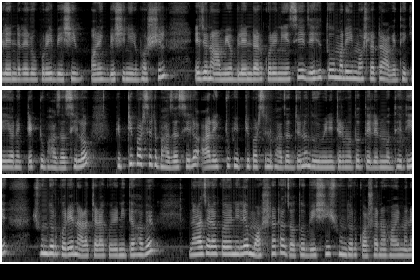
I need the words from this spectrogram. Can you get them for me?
ব্লেন্ডারের উপরেই বেশি, অনেক বেশি নির্ভরশীল। এই জন্য আমিও ব্লেন্ডার করে নিয়েছি। যেহেতু আমার এই মশলাটা আগে থেকেই অনেকটা একটু ভাজা ছিল ফিফটি পার্সেন্ট ভাজা ছিল, আর একটু ফিফটি পার্সেন্ট ভাজার জন্য দুই মিনিটের মতো তেলের মধ্যে দিয়ে সুন্দর করে নাড়াচাড়া করে নিতে হবে। নাড়াচাড়া করে নিলে মশলাটা যত বেশি সুন্দর কষানো হয় মানে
